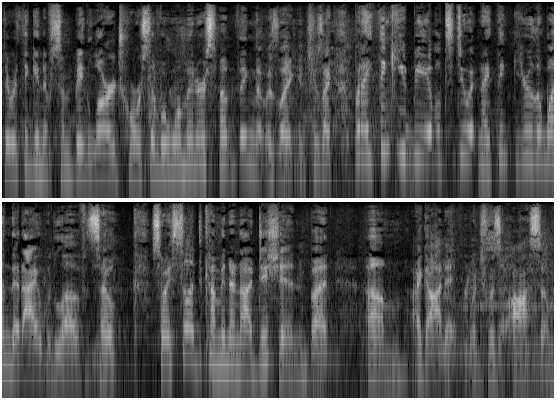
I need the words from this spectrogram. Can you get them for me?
they were thinking of some big, large horse of a woman or something that was like, and she was like, "But I think you'd be able to do it, and I think you're the one that I would love." So, so I still had to come in and audition, but um, I got it, which was awesome.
